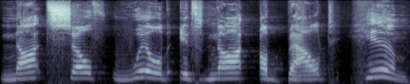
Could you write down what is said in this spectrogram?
not self willed. It's not about him.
